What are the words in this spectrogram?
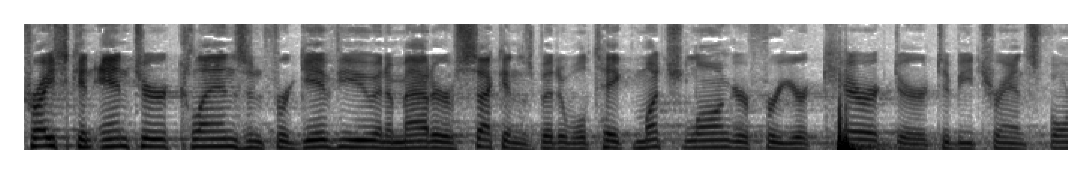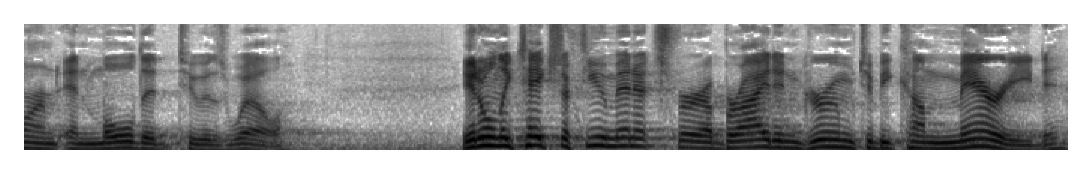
Christ can enter, cleanse, and forgive you in a matter of seconds, but it will take much longer for your character to be transformed and molded to his will. It only takes a few minutes for a bride and groom to become married,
